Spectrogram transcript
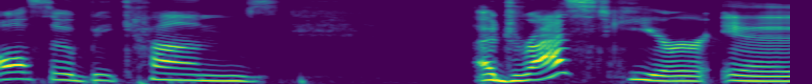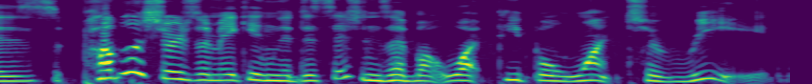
also becomes addressed here is publishers are making the decisions about what people want to read.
